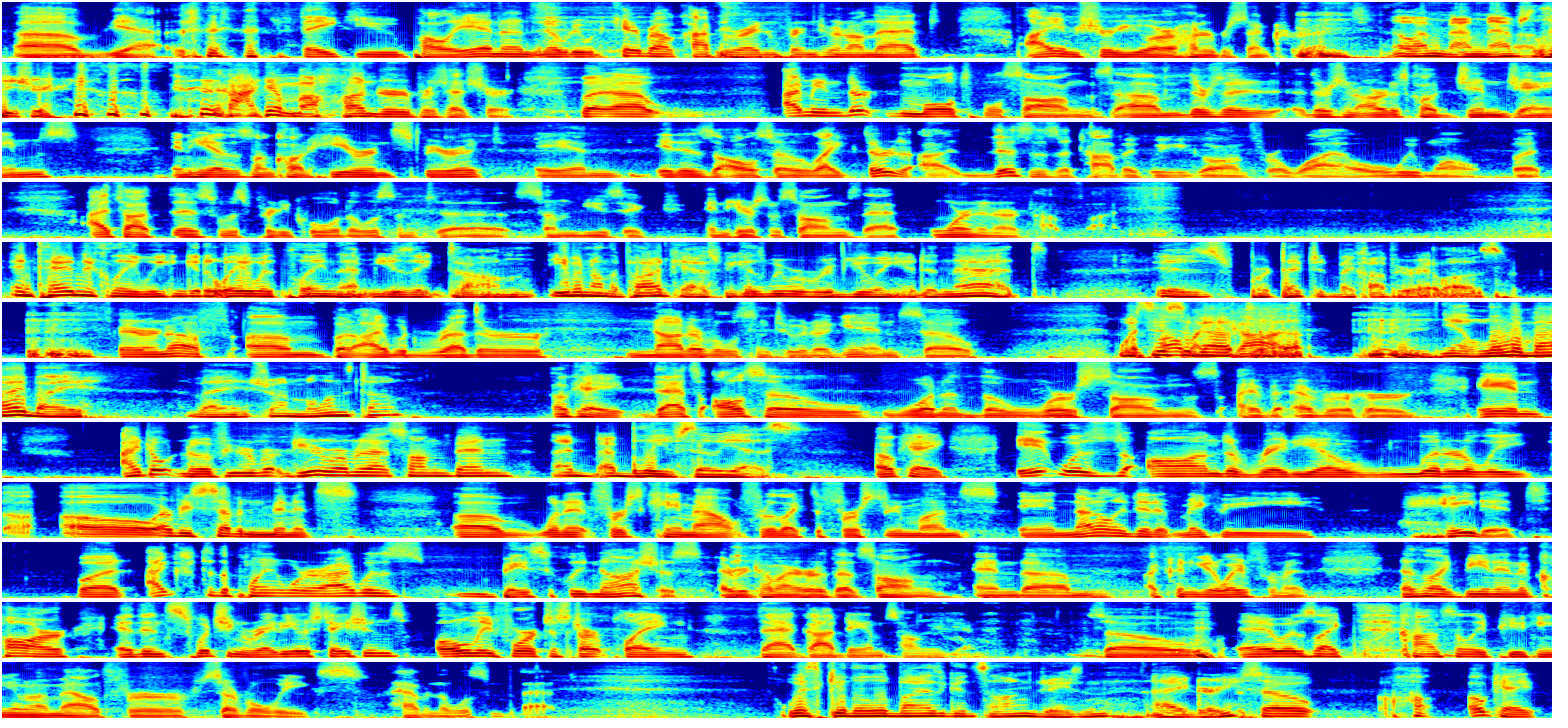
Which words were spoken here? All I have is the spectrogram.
Um, yeah. Thank you, Pollyanna. Nobody would care about copyright infringement on that. I am sure you are 100% correct. Oh, I'm I'm absolutely sure. I am 100% sure. But, uh, I mean, there are multiple songs. Um, there's a there's an artist called Jim James, and he has a song called "Here in Spirit," and it is also like there's uh, this is a topic we could go on for a while. We won't, but I thought this was pretty cool to listen to uh, some music and hear some songs that weren't in our top five. And technically, we can get away with playing that music, Tom, even on the podcast because we were reviewing it, and that is protected by copyright laws. Fair enough, um, but I would rather not ever listen to it again. So What's this Oh about? God. uh, yeah, "Lullaby" by by Shawn Mullins, Tom. Okay, that's also one of the worst songs I've ever heard. And I don't know if you remember. Do you remember that song, Ben? I, I believe so. Yes. Okay, it was on the radio literally uh, oh every seven minutes uh, when it first came out for like the first three months, and not only did it make me hate it, but I got to the point where I was basically nauseous every time I heard that song, and um, I couldn't get away from it. Nothing like being in a car and then switching radio stations only for it to start playing that goddamn song again. So it was like constantly puking in my mouth for several weeks, having to listen to that. Whiskey Lullaby is a good song, Jason. I agree. So, okay.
